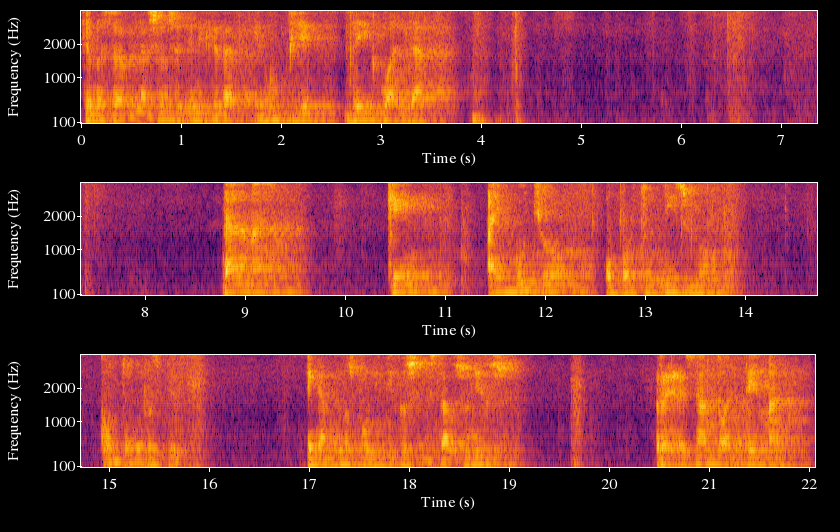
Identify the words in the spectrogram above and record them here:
que nuestra relación se tiene que dar en un pie de igualdad. Nada más que hay mucho oportunismo, con todo respeto, en algunos políticos en Estados Unidos. Regresando al tema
